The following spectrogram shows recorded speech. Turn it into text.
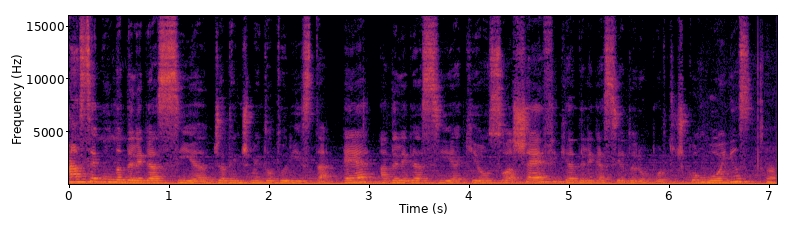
A segunda delegacia de atendimento ao turista é a delegacia que eu sou a chefe, que é a delegacia do aeroporto de Congonhas. Ah.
